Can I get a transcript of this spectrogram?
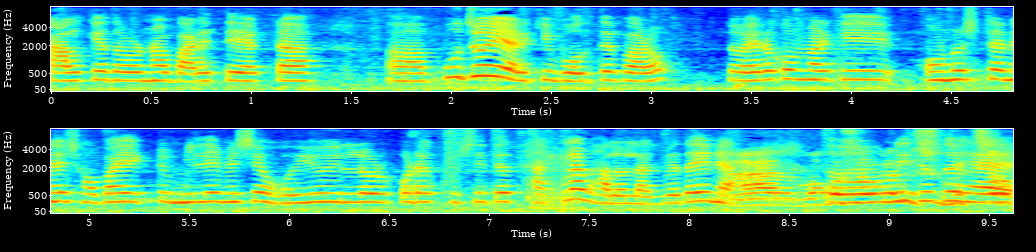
কালকে ধরো না বাড়িতে একটা পুজোই আর কি বলতে পারো। তো এরকম আর কি অনুষ্ঠানে সবাই একটু মিলেমিশে হই হুল্লোড় করে খুশিতে থাকলে ভালো লাগবে তাই না? তো উনি যদি হ্যাঁ।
